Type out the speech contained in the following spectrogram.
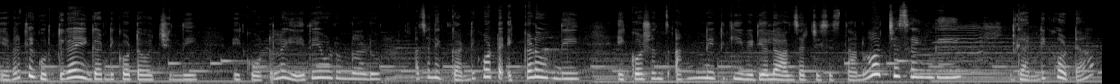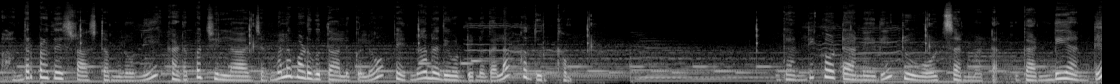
ఎవరికి గుర్తుగా ఈ గండికోట వచ్చింది? ఈ కోటలో ఏ దేవుడు ఉన్నాడు? అసలు ఈ గండికోట ఎక్కడ ఉంది? ఈ క్వశ్చన్స్ అన్నిటికీ ఈ వీడియోలో ఆన్సర్ చేసిస్తాను. వచ్చేసేయండి. గండికోట ఆంధ్రప్రదేశ్ రాష్ట్రంలోని కడప జిల్లా జమ్మలమడుగు తాలూకులో పెన్నా నది ఒడ్డున గల ఒక దుర్గం. గండికోట అనేది టూ వర్డ్స్ అనమాట గండి అంటే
